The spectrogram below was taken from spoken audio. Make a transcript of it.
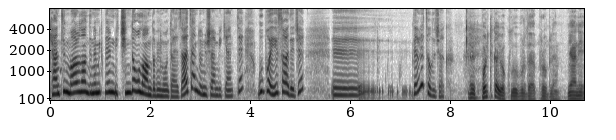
kentin var olan dinamiklerin içinde olan da bir model. Zaten dönüşen bir kentte bu payı sadece e, devlet alacak. Evet politika yokluğu burada problem. Yani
